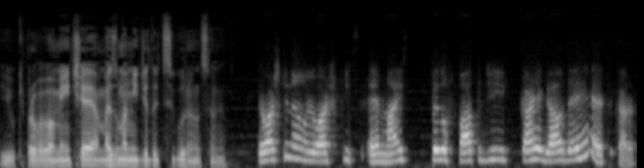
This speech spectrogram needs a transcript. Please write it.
E o que provavelmente é mais uma medida de segurança, né? Eu acho que não, eu acho que é mais pelo fato de carregar o DRS, cara.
